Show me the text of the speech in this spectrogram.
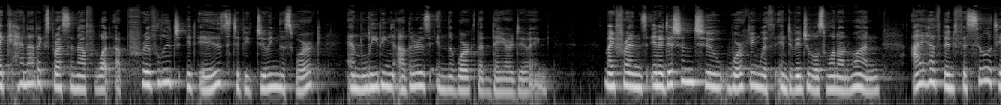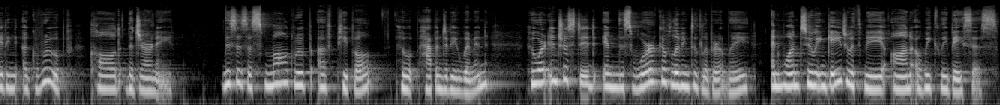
I cannot express enough what a privilege it is to be doing this work and leading others in the work that they are doing. My friends, in addition to working with individuals one on one, I have been facilitating a group called The Journey. This is a small group of people who happen to be women who are interested in this work of living deliberately and want to engage with me on a weekly basis.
